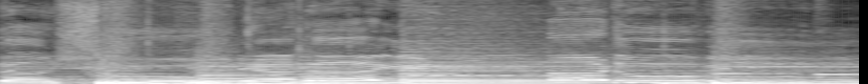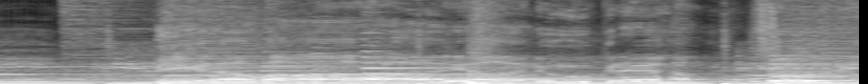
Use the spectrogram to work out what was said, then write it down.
das suas. Sorry.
